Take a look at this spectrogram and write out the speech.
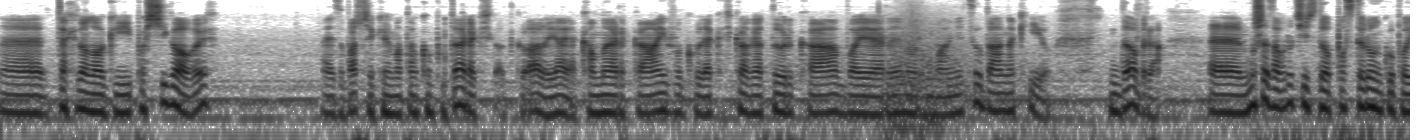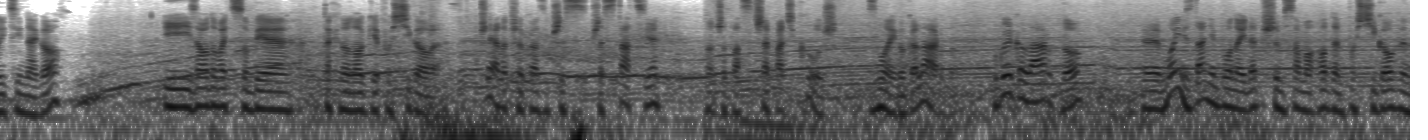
e, technologii pościgowych. Zobaczcie, jaki ma tam komputerek w środku, ale jaja, kamerka i w ogóle jakaś klawiaturka, bajery, normalnie cuda na kiju. Dobra, e, muszę zawrócić do posterunku policyjnego i załadować sobie technologie pościgowe. Przejadę przy okazji przez, przez stację, no trzeba strzepać kurz z mojego Gallardo. W ogóle Gallardo e, moim zdaniem było najlepszym samochodem pościgowym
